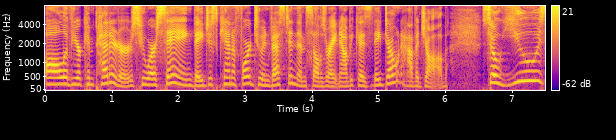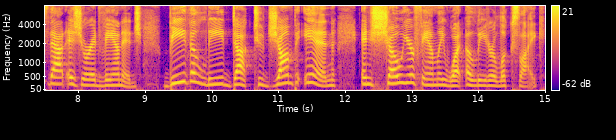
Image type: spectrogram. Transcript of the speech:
all of your competitors who are saying they just can't afford to invest in themselves right now because they don't have a job. So use that as your advantage. Be the lead duck to jump in and show your family what a leader looks like.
